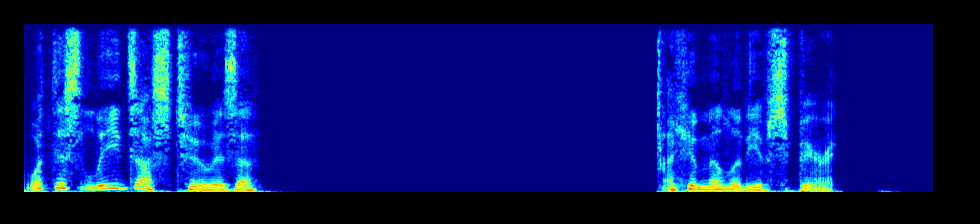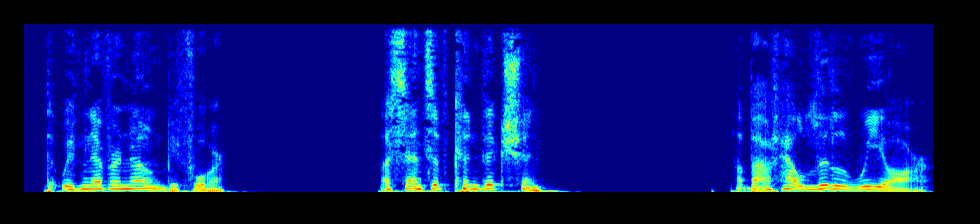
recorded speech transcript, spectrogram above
What this leads us to is a a humility of spirit that we've never known before, a sense of conviction about how little we are,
